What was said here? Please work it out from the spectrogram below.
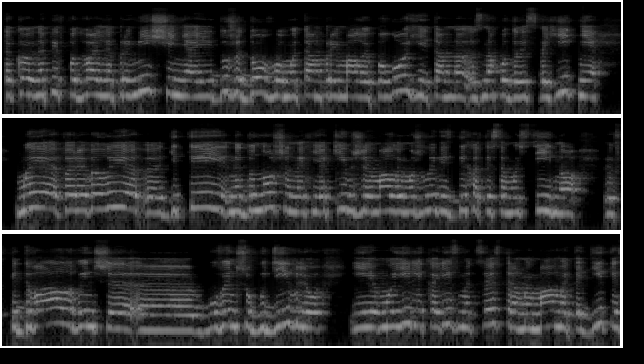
Таке напівподвальне приміщення, і дуже довго ми там приймали пологи, і там знаходились вагітні. Ми перевели е, дітей недоношених, які вже мали можливість дихати самостійно в підвал, в, інше, е, в іншу будівлю. І мої лікарі з медсестрами, мами та діти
